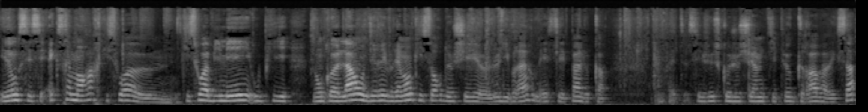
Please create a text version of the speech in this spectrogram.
Et donc, c'est extrêmement rare qu'ils soient, euh, soient abîmés ou pliés. Donc euh, là, on dirait vraiment qu'ils sortent de chez euh, le libraire, mais c'est pas le cas en fait. C'est juste que je suis un petit peu grave avec ça.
